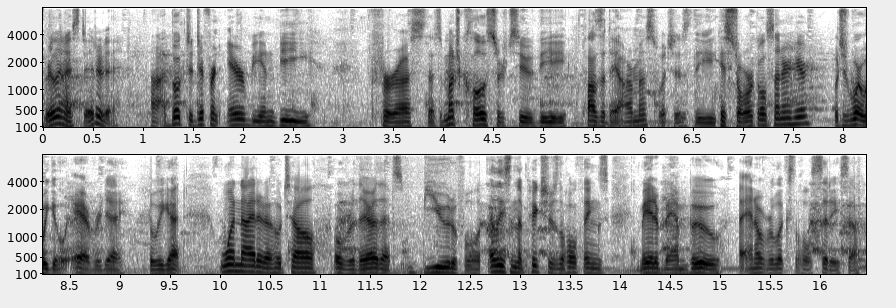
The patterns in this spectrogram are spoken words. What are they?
Really nice day today. Uh, I booked a different Airbnb for us that's much closer to the Plaza de Armas, which is the historical center here, which is where we go every day. So We got one night at a hotel over there that's beautiful. At least in the pictures, the whole thing's made of bamboo and overlooks the whole city. So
